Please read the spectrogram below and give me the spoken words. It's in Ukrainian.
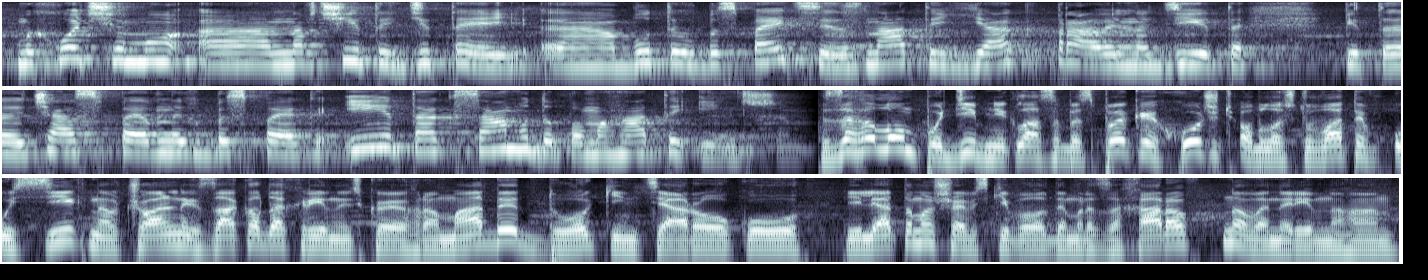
Ми хочемо е, навчити дітей е, бути в безпеці, знати, як правильно діяти під е, час певних безпек, і так само допомагати іншим. Загалом подібні класи безпеки хочуть облаштувати в усіх навчальних закладах Рівненської громади до кінця року. Ілля Томашевський, Володимир Захаров. Новини Рівного.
